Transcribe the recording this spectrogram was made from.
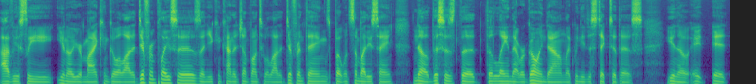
obviously you know your mind can go a lot of different places and you can kind of jump onto a lot of different things but when somebody's saying no this is the the lane that we're going down like we need to stick to this you know it it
